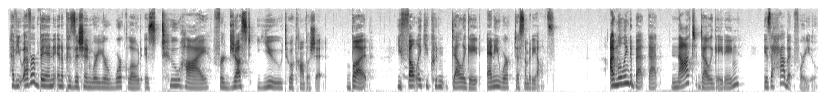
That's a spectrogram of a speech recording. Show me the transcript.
Have you ever been in a position where your workload is too high for just you to accomplish it, but you felt like you couldn't delegate any work to somebody else? I'm willing to bet that not delegating is a habit for you.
